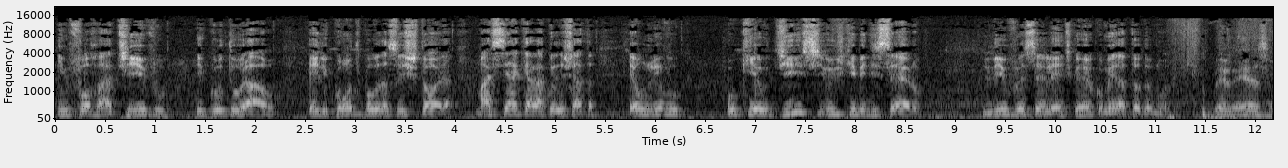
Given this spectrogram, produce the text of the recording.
informativo e cultural ele conta um pouco da sua história, mas sem aquela coisa chata. É um livro, o que eu disse e os que me disseram. Livro excelente que eu recomendo a todo mundo. Beleza.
